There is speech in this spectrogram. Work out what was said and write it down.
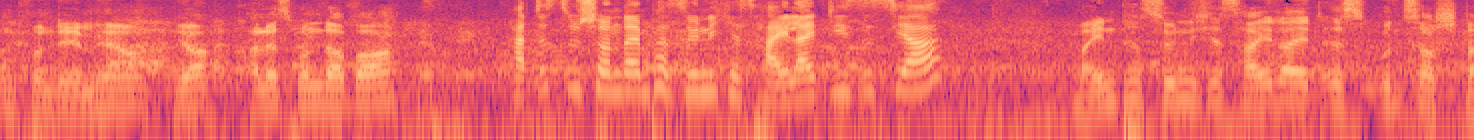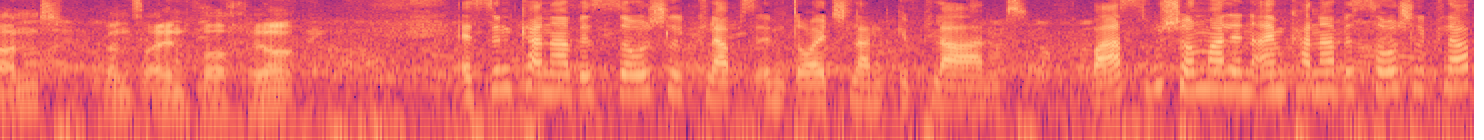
und von dem her, ja, alles wunderbar. Hattest du schon dein persönliches Highlight dieses Jahr? Mein persönliches Highlight ist unser Stand, ganz einfach, ja. Es sind Cannabis Social Clubs in Deutschland geplant. Warst du schon mal in einem Cannabis Social Club?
